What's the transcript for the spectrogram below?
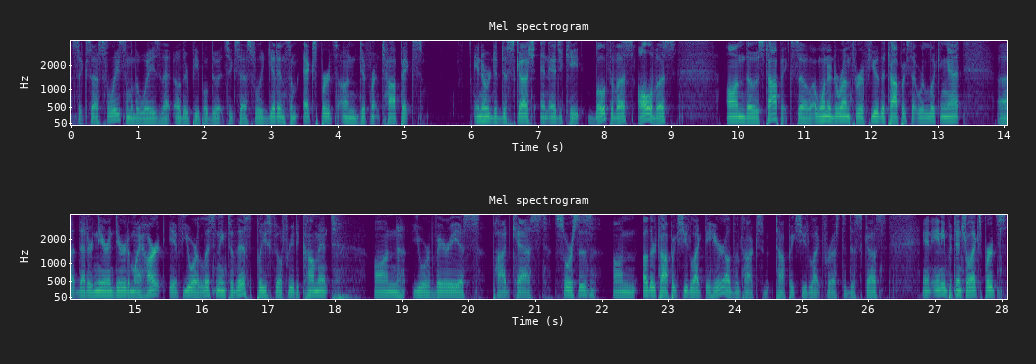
successfully, some of the ways that other people do it successfully, get in some experts on different topics in order to discuss and educate both of us, all of us, on those topics. So I wanted to run through a few of the topics that we're looking at uh, that are near and dear to my heart. If you are listening to this, please feel free to comment on your various podcast sources on other topics you'd like to hear, other topics you'd like for us to discuss, and any potential experts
